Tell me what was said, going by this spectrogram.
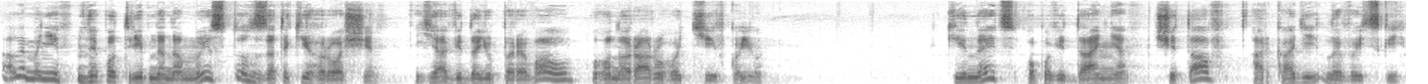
Але мені не потрібне намисто за такі гроші. Я віддаю перевагу гонорару готівкою. Кінець оповідання читав Аркадій Левицький.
